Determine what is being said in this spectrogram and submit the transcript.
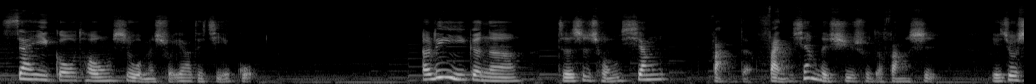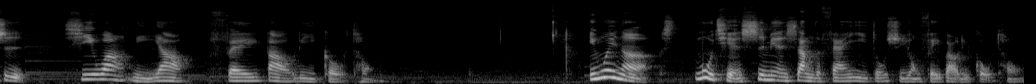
善意沟通是我们所要的结果。而另一个呢，则是从相反的反向的叙述的方式，也就是希望你要非暴力沟通。因为呢，目前市面上的翻译都是用非暴力沟通，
